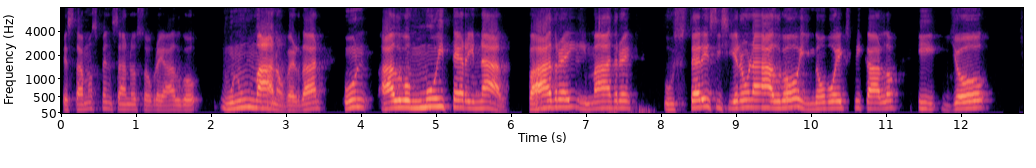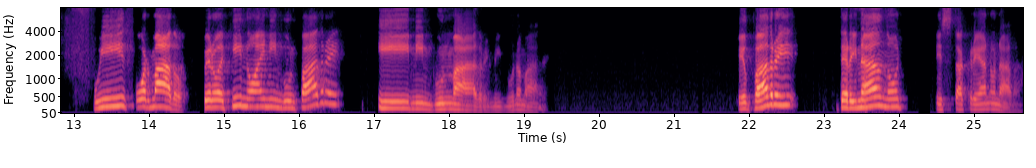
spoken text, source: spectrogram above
estamos pensando sobre algo un humano, ¿verdad? Un, algo muy terrenal. Padre y madre, ustedes hicieron algo y no voy a explicarlo y yo fui formado, pero aquí no hay ningún padre y ningún madre, ninguna madre. El padre terrenal no está creando nada.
